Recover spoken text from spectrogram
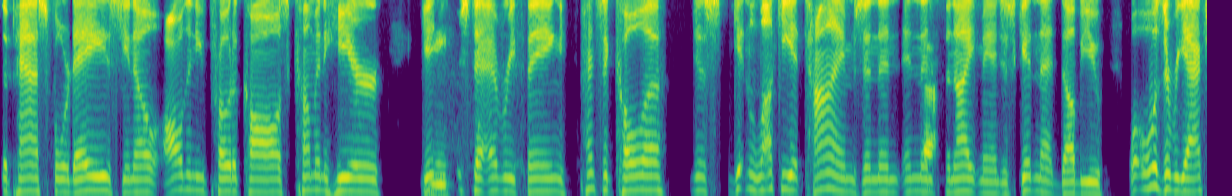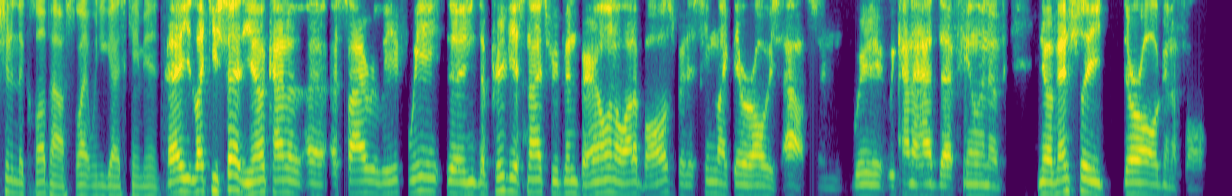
the past four days. You know, all the new protocols coming here getting mm-hmm. used to everything. Pensacola just getting lucky at times, and then and then yeah. tonight, man, just getting that W. What, what, was the reaction in the clubhouse like when you guys came in? Hey, like you said, you know, kind of a, a, sigh of relief. We the, the previous nights we've been barreling a lot of balls, but it seemed like they were always outs, and we we kind of had that feeling of you know eventually they're all going to fall.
